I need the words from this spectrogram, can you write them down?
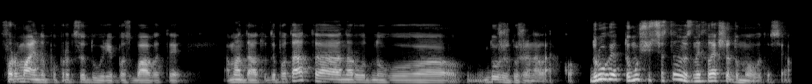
формально по процедурі позбавити мандату депутата народного дуже дуже нелегко. Друге, тому що частину з них легше домовитися.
